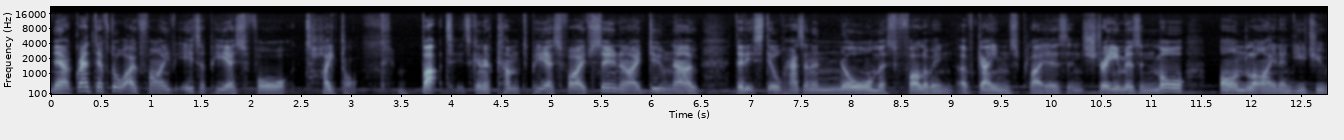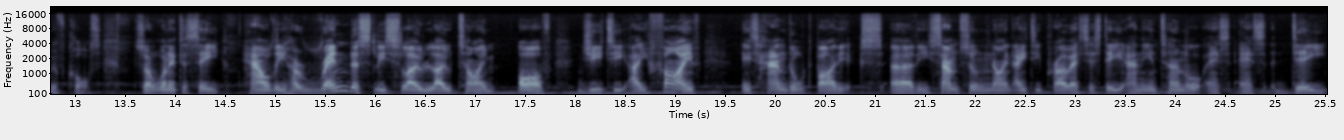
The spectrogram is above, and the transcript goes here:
Now, Grand Theft Auto 5 is a PS4 title, but it's going to come to PS5 soon, and I do know that it still has an enormous following of games players and streamers and more online and YouTube, of course. So I wanted to see how the horrendously slow load time of GTA 5 is handled by the, uh, the Samsung 980 Pro SSD and the internal SSD.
